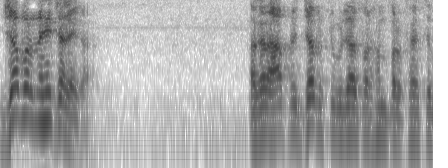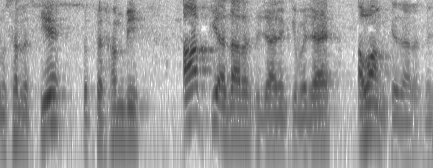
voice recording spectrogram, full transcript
جبر نہیں چلے گا۔ اگر آپ نے جبر کی بنیاد پر ہم پر فیصلے مسلط کیے، تو پھر ہم بھی آپ کی عدالت میں جانے کی بجائے عوام کی عدالت میں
